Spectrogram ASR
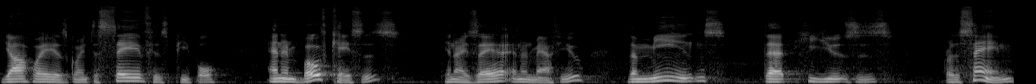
Yahweh is going to save his people. And in both cases, in Isaiah and in Matthew, the means that he uses are the same.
